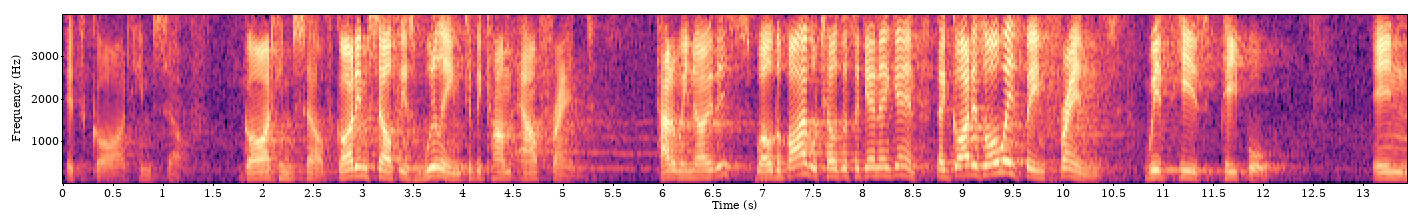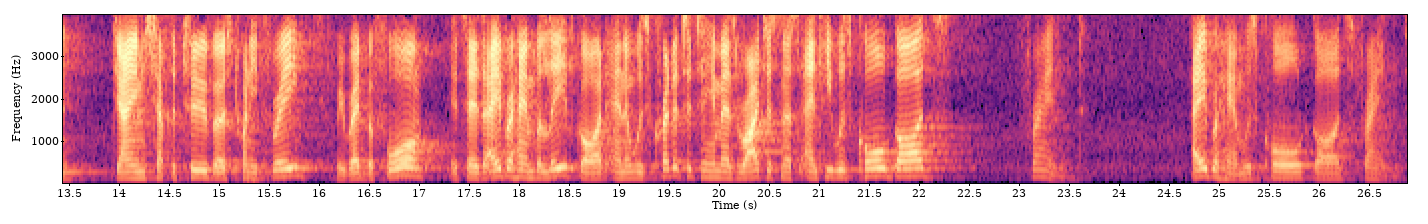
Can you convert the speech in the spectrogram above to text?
It's God Himself. God Himself. God Himself is willing to become our friend. How do we know this? Well, the Bible tells us again and again that God has always been friends with His people. In James chapter 2 verse 23, we read before, it says Abraham believed God and it was credited to him as righteousness and he was called God's friend. Abraham was called God's friend.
